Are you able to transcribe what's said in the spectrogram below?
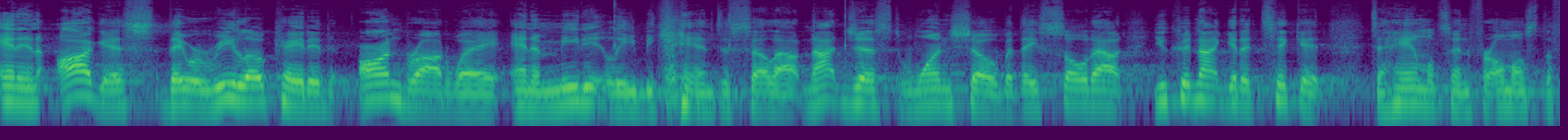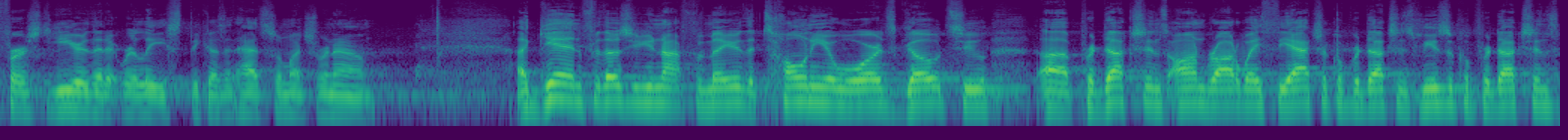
And in August, they were relocated on Broadway and immediately began to sell out. Not just one show, but they sold out. You could not get a ticket to Hamilton for almost the first year that it released because it had so much renown. Again, for those of you not familiar, the Tony Awards go to uh, productions on Broadway, theatrical productions, musical productions,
